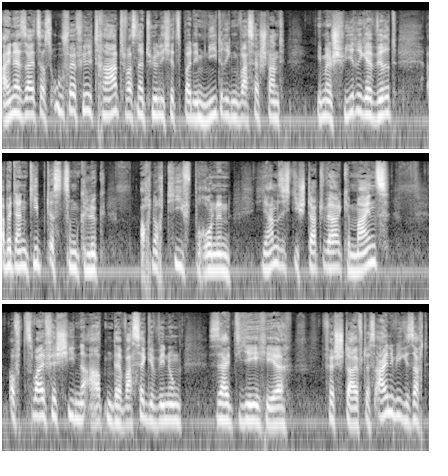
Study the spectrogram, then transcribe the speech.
Einerseits aus Uferfiltrat, was natürlich jetzt bei dem niedrigen Wasserstand immer schwieriger wird. Aber dann gibt es zum Glück auch noch Tiefbrunnen. Hier haben sich die Stadtwerke Mainz auf zwei verschiedene Arten der Wassergewinnung seit jeher versteift. Das eine, wie gesagt,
